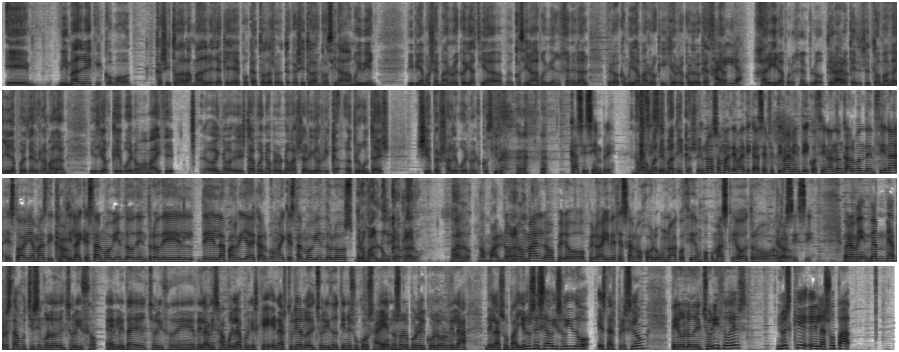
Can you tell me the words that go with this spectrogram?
Eh, mi madre, que como casi todas las madres de aquella época, todas, casi Mm. todas, cocinaba muy bien, vivíamos en Marruecos y hacía, cocinaba muy bien en general, pero la comida marroquí, yo recuerdo que hacía Harira. harira, por ejemplo, que era lo que se toman allí después del ramadán, y decía, qué bueno mamá, y dice, hoy no, está bueno, pero no va a salir rica. La pregunta es, ¿siempre sale bueno el cocido? Casi siempre. No casi son siempre. matemáticas, ¿eh? No son matemáticas, efectivamente. Y cocinando en carbón de encina es todavía más difícil. Claro. Hay que estar moviendo dentro de la parrilla de carbón, hay que estar moviendo los. Pero los mal nunca, claro. Mal. Claro. No, mal no. No, no, mal no, pero, pero hay veces que a lo mejor uno ha cocido un poco más que otro o algo Claro. así, sí. Bueno, me, me ha- me ha prestado muchísimo lo del chorizo, ¿eh? el detalle del chorizo de, de la bisabuela, porque es que en Asturias lo del chorizo tiene su cosa, ¿eh? no solo por el color de la, de la sopa. Yo no sé si habéis oído esta expresión, pero lo del chorizo es, no es que en la sopa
